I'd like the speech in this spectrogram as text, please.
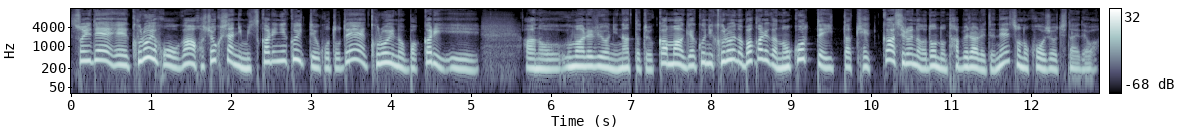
それで、えー、黒い方が捕食者に見つかりにくいっていうことで、黒いのばっかり、えーあの、生まれるようになったというか、まあ逆に黒いのばかりが残っていった結果、白いのがどんどん食べられてね、その工場地帯では。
